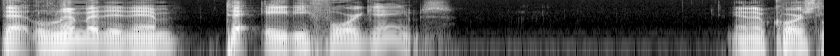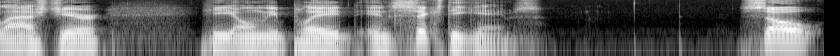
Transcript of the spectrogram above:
that limited him to 84 games. And of course, last year, he only played in 60 games. So,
